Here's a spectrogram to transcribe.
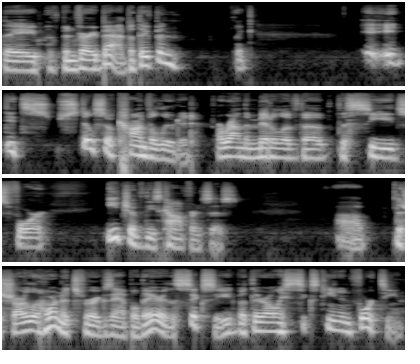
They have been very bad, but they've been like it, it's still so convoluted around the middle of the the seeds for each of these conferences. Uh, the Charlotte Hornets, for example, they are the sixth seed, but they're only 16 and 14.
